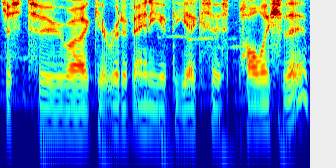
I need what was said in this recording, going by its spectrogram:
just to uh, get rid of any of the excess polish there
